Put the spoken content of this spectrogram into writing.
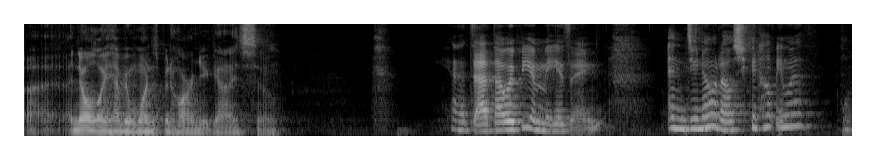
Uh, I know only having one has been hard on you guys, so. Yeah, Dad, that would be amazing. And do you know what else you can help me with? What?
